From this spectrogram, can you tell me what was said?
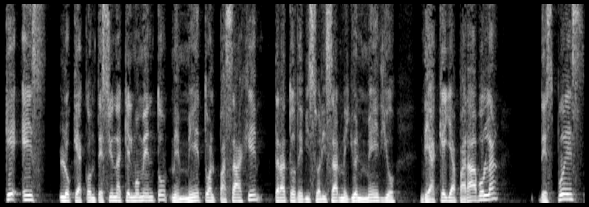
¿Qué es lo que aconteció en aquel momento? Me meto al pasaje, trato de visualizarme yo en medio de aquella parábola. Después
